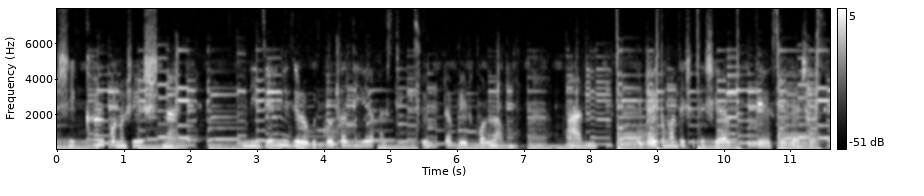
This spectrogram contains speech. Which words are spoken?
শিক্ষার কোনো শেষ নাই। নিজেই নিজের অভিজ্ঞতা দিয়ে আজকে কিছু একটা বের করলাম। আর এটাই তোমাদের সাথে শেয়ার করতে চলে এসেছি।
